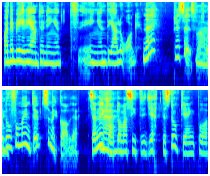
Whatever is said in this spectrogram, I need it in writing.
Ja, det blir egentligen inget, ingen dialog. Nej, precis. Nej. Och då får man inte ut så mycket av det. Sen är det Nej. klart, om man sitter i ett jättestort gäng på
